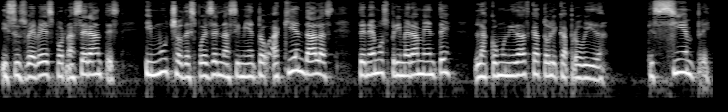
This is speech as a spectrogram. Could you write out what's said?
y sus bebés por nacer antes y mucho después del nacimiento. Aquí en Dallas tenemos primeramente la comunidad católica provida, que siempre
